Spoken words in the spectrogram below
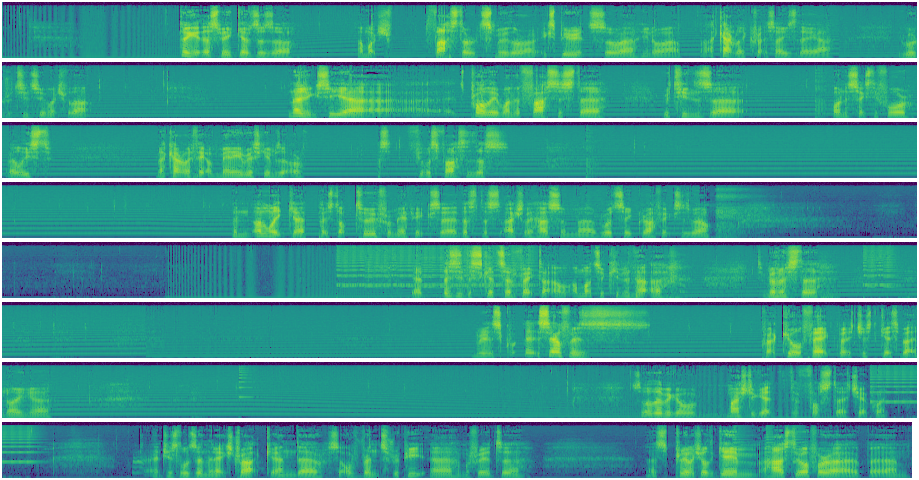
doing it this way gives us a a much faster, smoother experience. So uh, you know, uh, I can't really criticise the uh, road routine too much for that. And as you can see, uh, it's probably one of the fastest uh, routines on the 64, at least. And I can't really think of many race games that are feel as fast as this. And unlike uh, Pit Stop 2 from Epyx, uh, this this actually has some uh, roadside graphics as well. Yeah, this is the skid sound effect. I, am not too keen on that, uh, to be honest. Uh. I mean, itself is quite a cool effect, but it just gets a bit annoying. So there we go, managed to get the first uh, checkpoint. It just loads in the next track and uh, sort of rinse repeat, uh, I'm afraid. Uh, that's pretty much all the game has to offer, uh, but um,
